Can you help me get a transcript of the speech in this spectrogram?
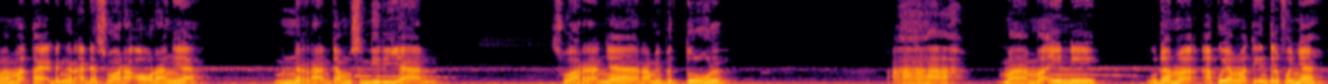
Mama kayak dengar ada suara orang ya? Beneran kamu sendirian? Suaranya rame betul. Ah, mama ini. Udah mak, aku yang matiin teleponnya.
